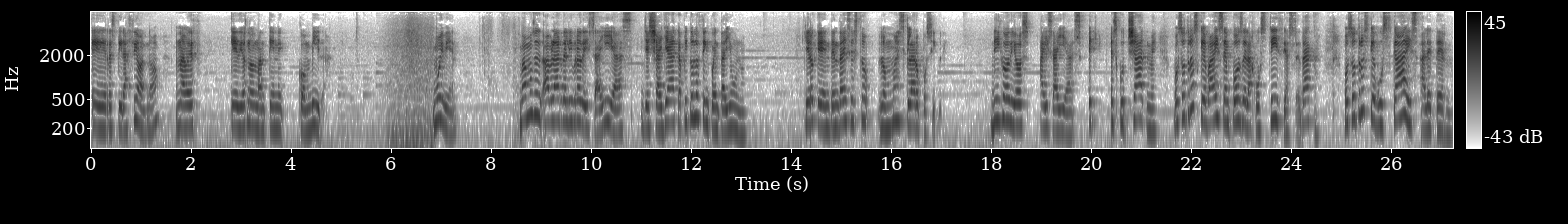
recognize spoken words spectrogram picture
eh, respiración, ¿no? Una vez que Dios nos mantiene con vida. Muy bien. Vamos a hablar del libro de Isaías, Yeshaya, capítulo 51. Quiero que entendáis esto lo más claro posible. Dijo Dios a Isaías, escuchadme, vosotros que vais en pos de la justicia, Sedaka, vosotros que buscáis al Eterno.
